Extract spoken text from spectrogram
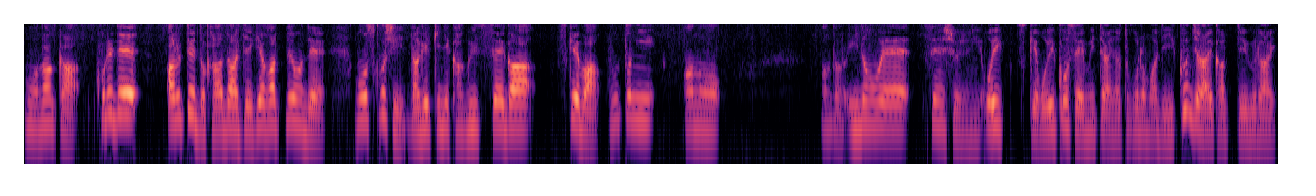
もうなんか、これである程度体が出来上がってるので、もう少し打撃に確実性がつけば、本当に、あの、なんだろう、井上選手に追いつけ追い越せみたいなところまで行くんじゃないかっていうぐらい、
